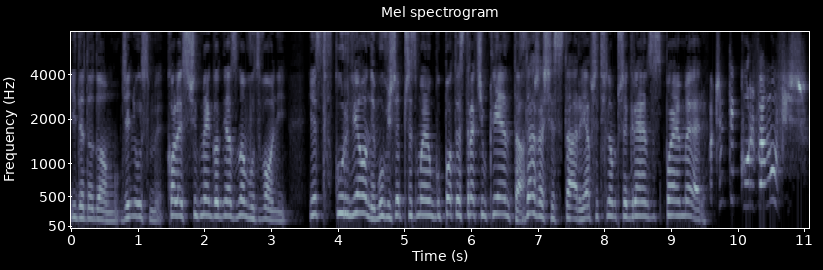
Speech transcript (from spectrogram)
Idę do domu. Dzień ósmy. Koleś z siódmego dnia znowu dzwoni. Jest wkurwiony, mówi, że przez moją głupotę stracił klienta. Zdarza się stary, ja przed chwilą przegrałem zespołem R. O czym ty kurwa mówisz?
